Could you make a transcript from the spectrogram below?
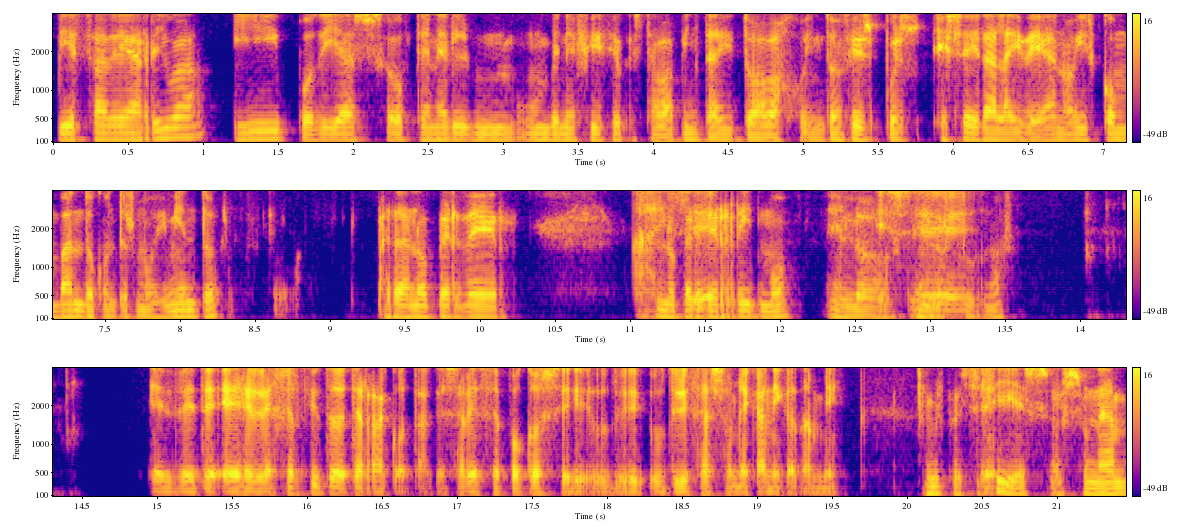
pieza de arriba y podías obtener un beneficio que estaba pintadito abajo. Entonces, pues esa era la idea, ¿no? Ir combando con tus movimientos para no perder, Ah, no ese- perder ritmo en los, en los ese- turnos. el, de te- el ejército de terracota, que salió hace poco, sí, uti- utiliza esa mecánica también. Pues Sí. sí, es, es una,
